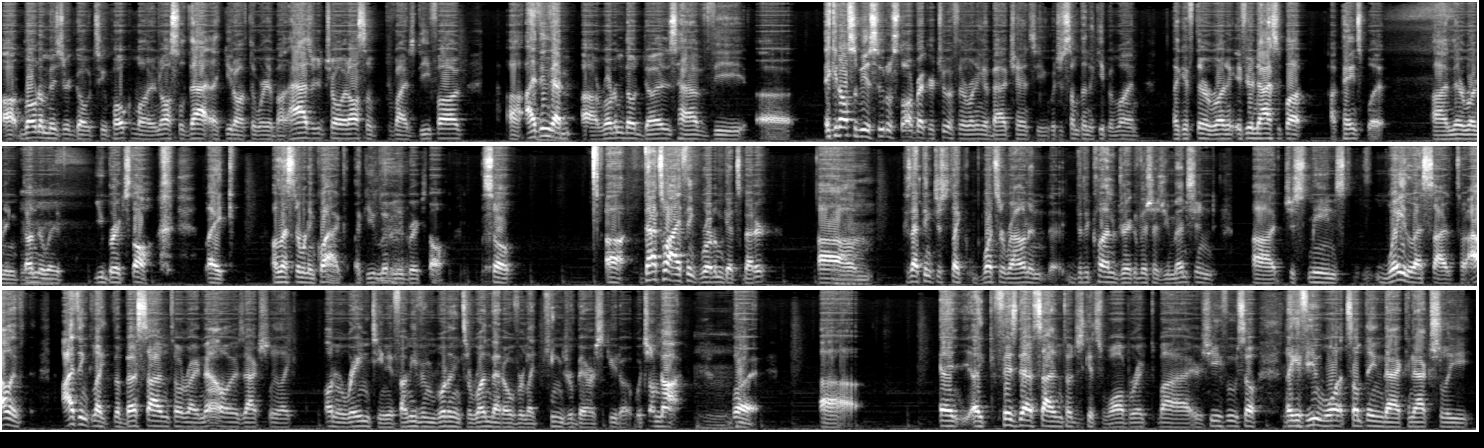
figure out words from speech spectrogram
uh, Rotom is your go-to Pokemon, and also that like you don't have to worry about hazard control. It also provides defog. Uh, I think that uh, Rotom though does have the. Uh, it can also be a pseudo stallbreaker too if they're running a bad Chansey, which is something to keep in mind. Like if they're running, if you're nasty plot a pain split, uh, and they're running Thunder Wave, you break stall. like unless they're running Quag, like you literally Yeah. break stall. So uh, that's why I think Rotom gets better. Um, because I think just like what's around and the decline of Dracovish, as you mentioned, uh, just means way less side until I. I think like the best side until right now is actually like on a rain team. If I'm even willing to run that over like Kingdra Barraskewda, which I'm not, but uh, and like Fizdev side until just gets wall breaked by Urshifu. So like if you want something that can actually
